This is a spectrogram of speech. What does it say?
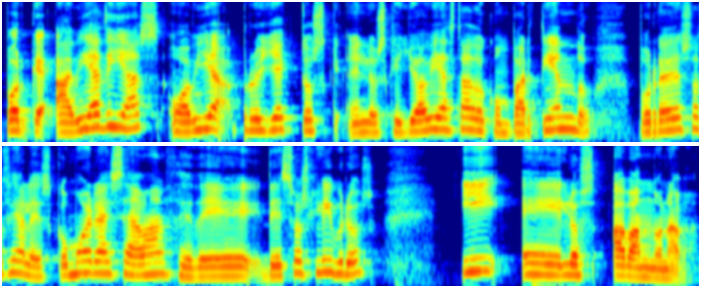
Porque había días o había proyectos en los que yo había estado compartiendo por redes sociales cómo era ese avance de, de esos libros y eh, los abandonaba.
